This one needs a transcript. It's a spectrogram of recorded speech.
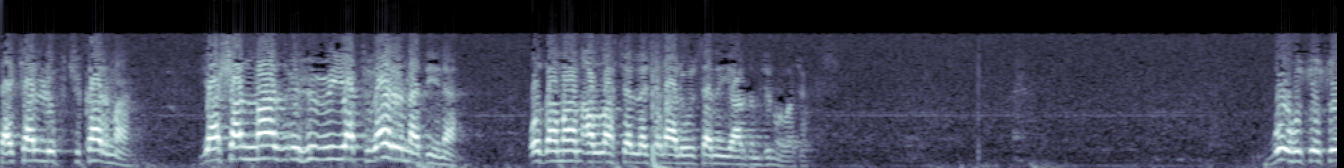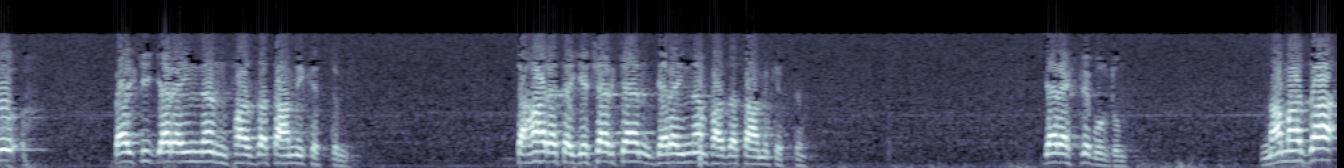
Tekellüf çıkarma. Yaşanmaz bir hüviyet vermediğine. O zaman Allah Celle Celaluhu senin yardımcın olacak. Bu hususu belki gereğinden fazla tamik ettim. Taharete geçerken gereğinden fazla tamik ettim. Gerekli buldum. Namaza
